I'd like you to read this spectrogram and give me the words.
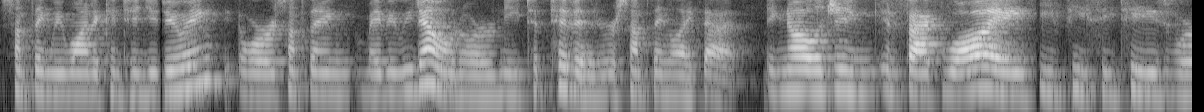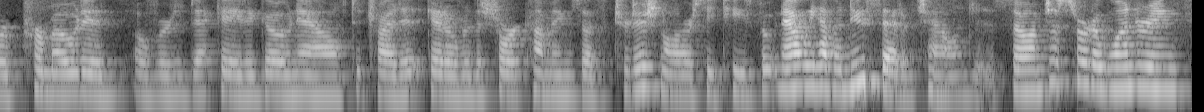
something we want to continue doing or something maybe we don't or need to pivot or something like that. Acknowledging, in fact, why EPCTs were promoted over a decade ago now to try to get over the shortcomings of traditional RCTs, but now we have a new set of challenges. So I'm just sort of wondering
